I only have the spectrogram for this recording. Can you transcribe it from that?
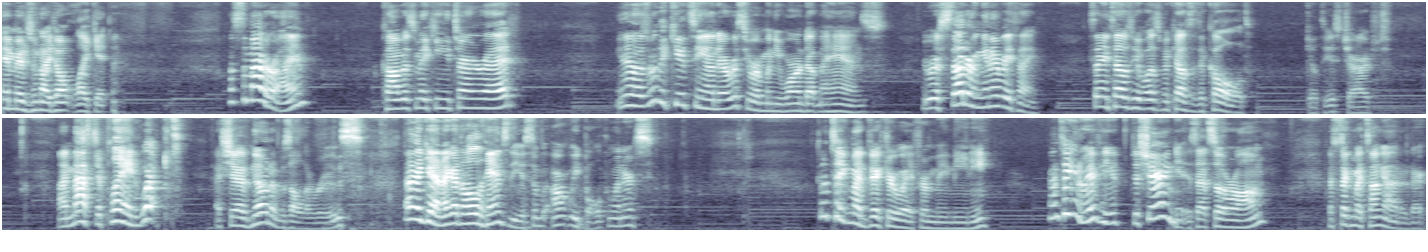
image and I don't like it. What's the matter, Ryan? Combat's making you turn red? You know, it was really cute seeing how nervous you were when you warmed up my hands. You were stuttering and everything. Something tells you it was because of the cold. Guilty as charged. My master plan worked! I should have known it was all a ruse. And again, I got to hold hands with you, so aren't we both winners? Don't take my victory away from me, meanie. I'm taking it away from you. Just sharing it. Is that so wrong? I stuck my tongue out at her.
